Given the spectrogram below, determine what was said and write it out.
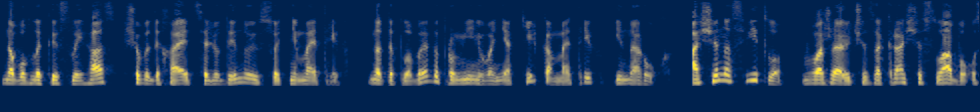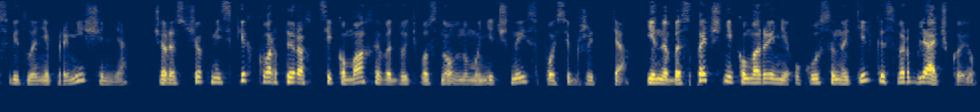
на вуглекислий газ, що видихається людиною сотні метрів, на теплове випромінювання кілька метрів і на рух. А ще на світло, вважаючи за краще слабо освітлені приміщення, через що в міських квартирах ці комахи ведуть в основному нічний спосіб життя. І небезпечні комарині укуси не тільки сверблячкою,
